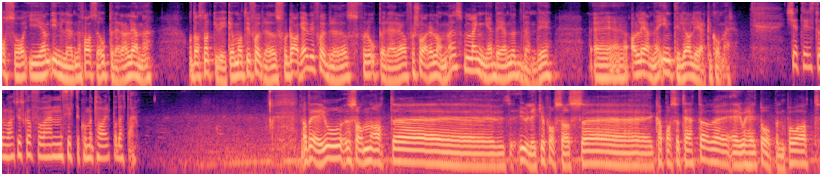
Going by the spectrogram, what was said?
også i en innledende fase operere alene. Og Da snakker vi ikke om at vi forbereder oss for dager, vi forbereder oss for å operere og forsvare landet så lenge det er nødvendig eh, alene inntil de allierte kommer. Kjetil Stormakt, du skal få en siste kommentar på dette. Ja, Det er jo sånn at uh, ulike forsvarskapasiteter er jo helt åpne på at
